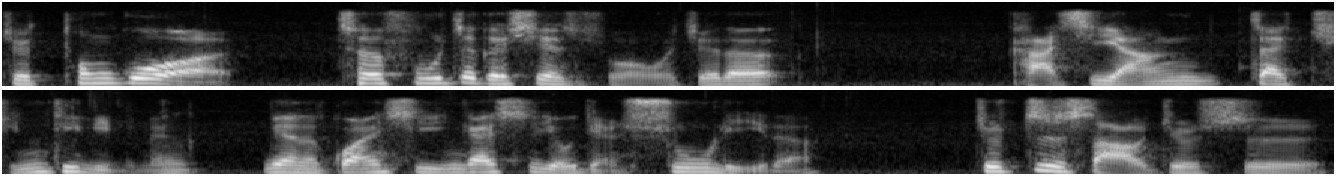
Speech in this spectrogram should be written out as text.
就通过车夫这个线索，我觉得卡西扬在群体里面面的关系应该是有点疏离的，就至少就是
